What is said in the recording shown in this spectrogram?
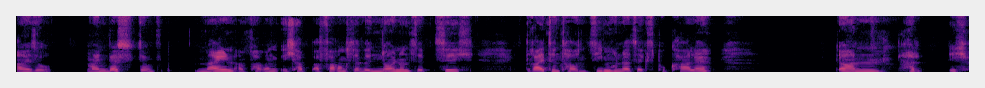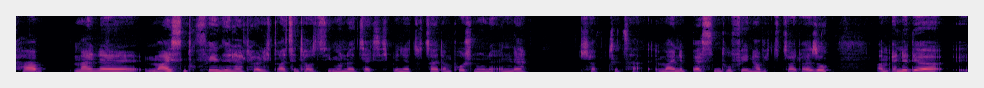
Also, mein beste, meine Erfahrung, ich habe Erfahrungslevel 79 13.706 Pokale. Dann hat ich habe meine meisten Trophäen sind natürlich 13.706. Ich bin ja zurzeit am Pushen ohne Ende. Ich habe zurzeit meine besten Trophäen habe ich zurzeit also. Am Ende der äh,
